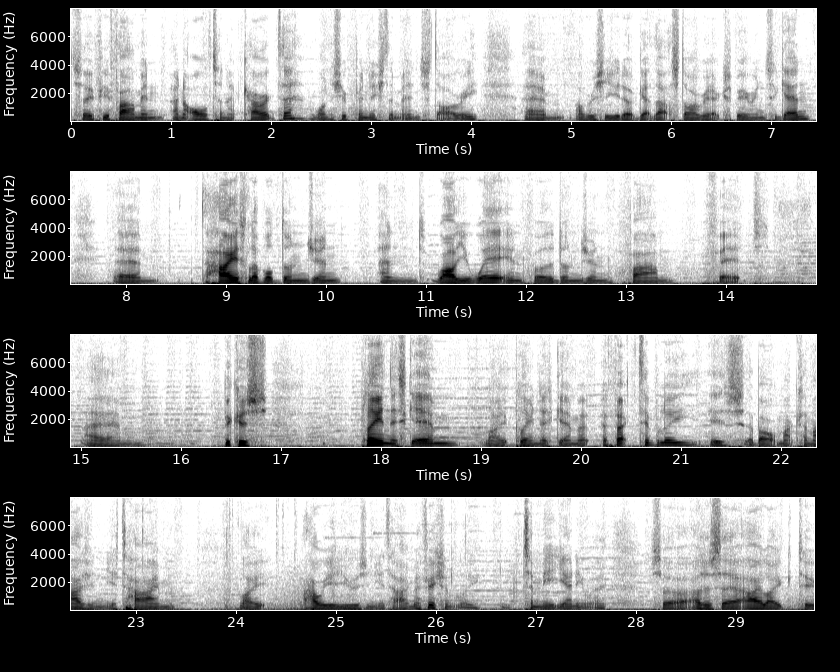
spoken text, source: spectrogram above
so if you're farming an alternate character, once you've finished the main story, um, obviously you don't get that story experience again. Um, the highest level dungeon and while you're waiting for the dungeon, farm fates. Um, because playing this game, like playing this game effectively, is about maximising your time, like how you're using your time efficiently. To me, anyway. So as I say, I like to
